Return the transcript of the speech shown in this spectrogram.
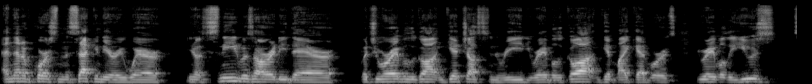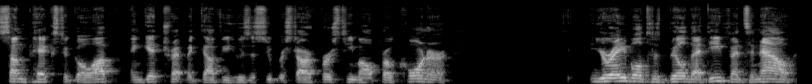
and then of course in the secondary where you know Sneed was already there, but you were able to go out and get Justin Reid. You were able to go out and get Mike Edwards. You were able to use some picks to go up and get Trent McDuffie, who's a superstar, first team All Pro corner you're able to build that defense. And now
